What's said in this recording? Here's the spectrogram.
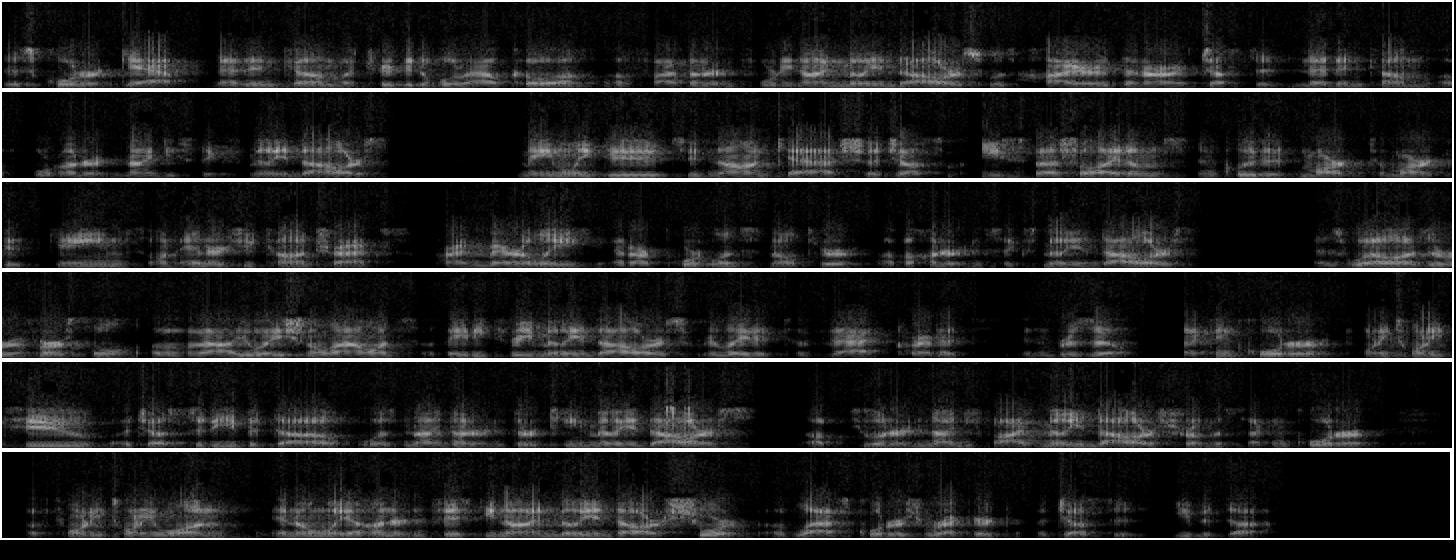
This quarter GAAP net income attributable to Alcoa of $549 million was higher than our adjusted net income of $496 million, mainly due to non-cash adjustments. These special items included mark-to-market gains on energy contracts, primarily at our Portland smelter of $106 million, as well as a reversal of a valuation allowance of $83 million related to VAT credits in Brazil. Second quarter 2022 adjusted EBITDA was $913 million, up $295 million from the second quarter of 2021, and only $159 million short of last quarter's record adjusted EBITDA.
